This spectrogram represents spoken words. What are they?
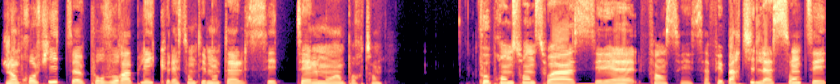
J'en profite pour vous rappeler que la santé mentale, c'est tellement important. Faut prendre soin de soi, c'est, enfin, c'est, ça fait partie de la santé.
